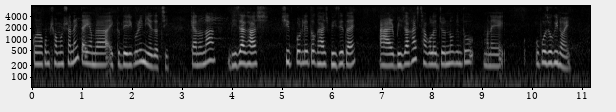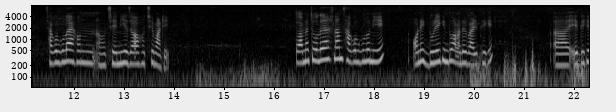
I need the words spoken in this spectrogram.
কোনো রকম সমস্যা নেই, তাই আমরা একটু দেরি করে নিয়ে যাচ্ছি। কেননা ভিজা ঘাস, শীত পড়লে তো ঘাস ভিজে দেয় আর ভিজা ঘাস ছাগলের জন্য কিন্তু মানে উপযোগী নয়। ছাগলগুলো এখন হচ্ছে নিয়ে যাওয়া হচ্ছে মাঠে। তো আমরা চলে আসলাম ছাগলগুলো নিয়ে। অনেক দূরে কিন্তু আমাদের বাড়ি থেকে। এদিকে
